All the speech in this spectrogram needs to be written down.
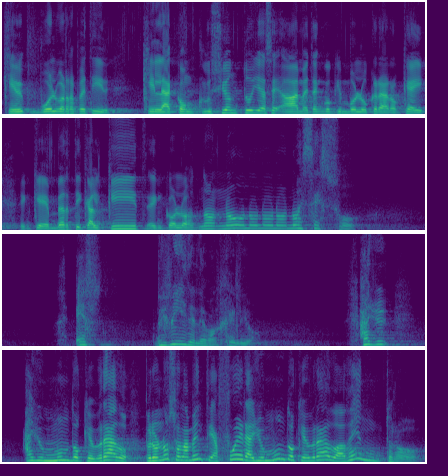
que, vuelvo a repetir, que la conclusión tuya sea, ah, me tengo que involucrar, ok, ¿en qué? ¿En Vertical Kit? ¿En con los... No, no, no, no, no, no es eso. Es vivir el Evangelio. Hay, hay un mundo quebrado, pero no solamente afuera, hay un mundo quebrado adentro.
